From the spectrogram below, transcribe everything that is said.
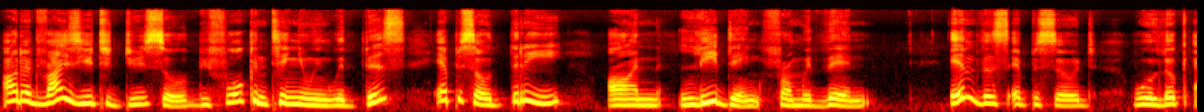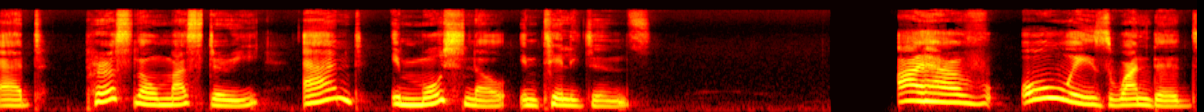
I would advise you to do so before continuing with this episode 3 on leading from within. In this episode, we'll look at personal mastery and emotional intelligence. I have always wondered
